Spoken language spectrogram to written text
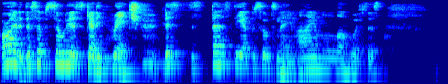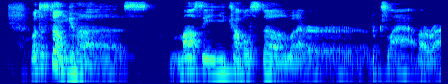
Alright, this episode is getting rich. This is, that is the episode's name. I am in love with this. What does stone give us? Mossy, cobblestone, whatever. Brick slab, alright.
